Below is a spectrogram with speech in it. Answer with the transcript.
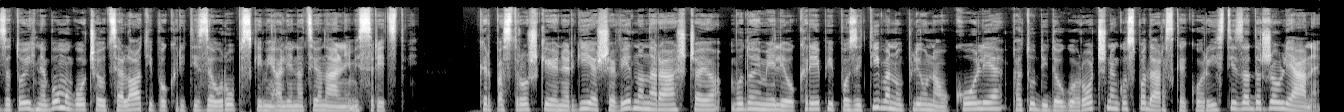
zato jih ne bo mogoče v celoti pokriti z evropskimi ali nacionalnimi sredstvi. Ker pa stroški energije še vedno naraščajo, bodo imeli ukrepi pozitiven vpliv na okolje, pa tudi dolgoročne gospodarske koristi za državljane.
